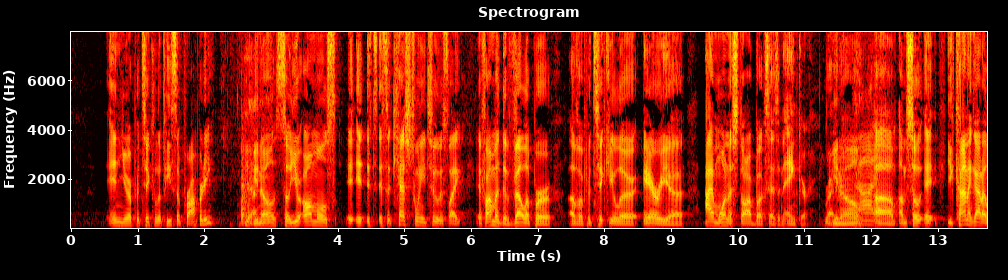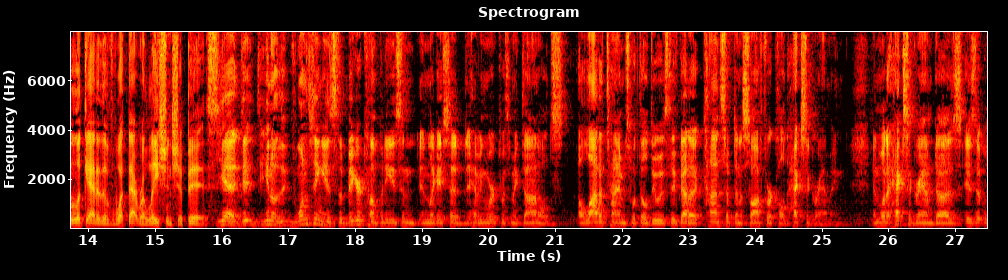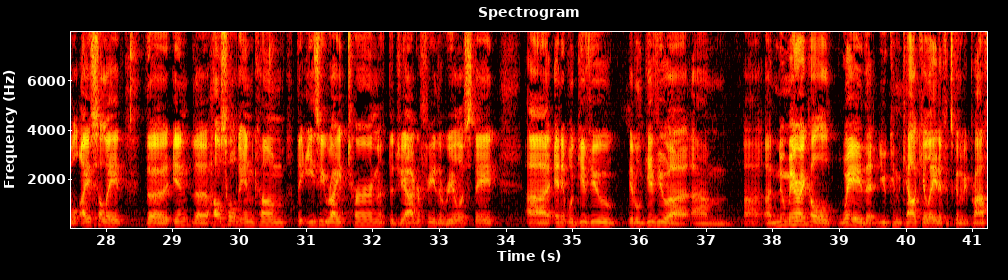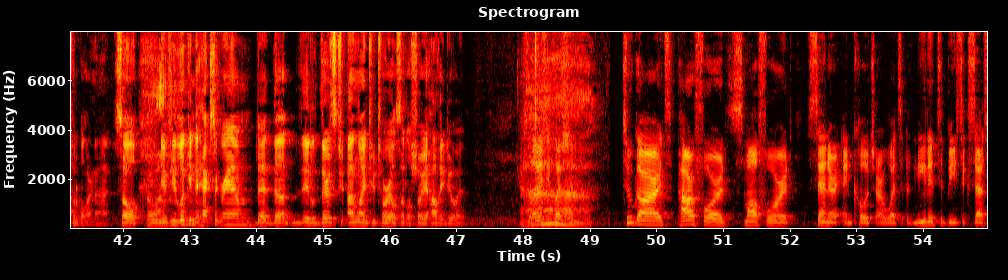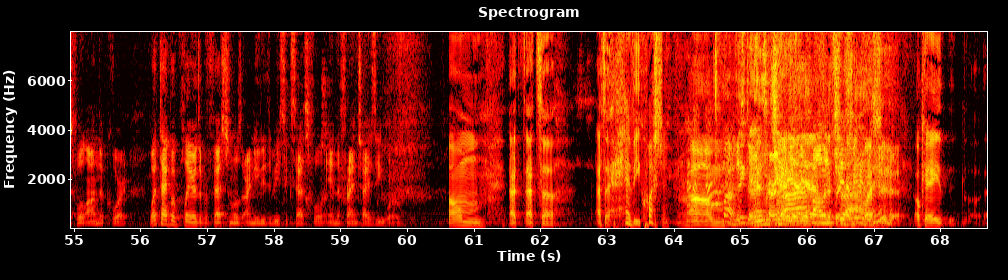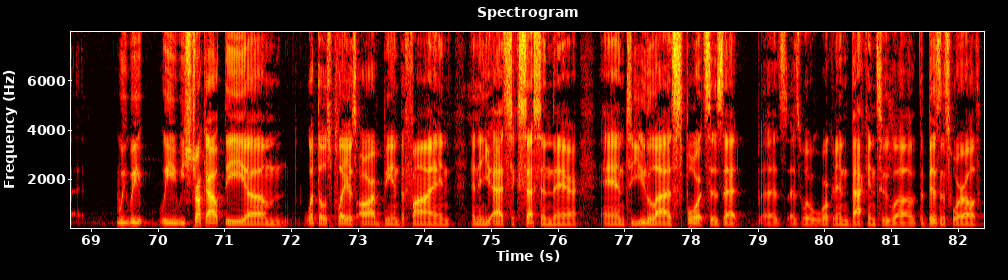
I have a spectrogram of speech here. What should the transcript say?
in your particular piece of property? Yeah. You know, so you're almost it, it- it's it's a catch twenty two. It's like if I'm a developer of a particular area, I want a Starbucks as an anchor. Right. You know, Got um, um, so it, you kind of got to look at it of what that relationship is. Yeah, di- you know, the, one thing is the bigger companies, and, and like I said, having worked with McDonald's, a lot of times what they'll do is they've got a concept in a software called hexagramming. And what a hexagram does is it will isolate the in the household income, the easy right turn, the geography, the real estate, uh, and it will give you it'll give you a um, uh, a numerical way that you can calculate if it's going to be profitable or not. So if you look into hexagram, that the, it'll- there's t- online tutorials that'll show you how they do it. So let me ask you a question. Two guards, power forward, small forward, center, and coach are what's needed to be successful on the court. What type of players or professionals are needed to be successful in the franchisee world? Um, that, that's a that's a heavy question. I think Yeah, yeah, yeah, that's a heavy question. Okay, we we we we struck out the um, what those players are being defined, and then you add success in there, and to utilize sports as that as as we're working in back into uh, the business world.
